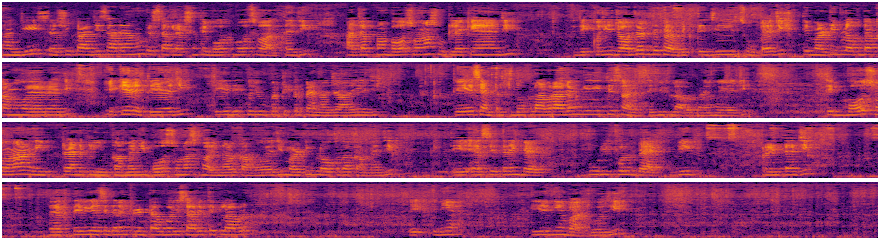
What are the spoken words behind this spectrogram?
ਹਾਂਜੀ, ਸਤਿ ਸ਼੍ਰੀ ਅਕਾਲ ਜੀ ਸਾਰਿਆਂ ਨੂੰ। ਵਿਰਸਾ ਕਲੈਕਸ਼ਨ ਤੇ ਬਹੁਤ ਬਹੁਤ ਸਵਾਗਤ ਹੈ ਜੀ। ਅੱਜ ਆਪਾਂ ਬਹੁਤ ਸੋਹਣਾ ਸੂਟ ਲੈ ਕੇ ਆਏ ਹਾਂ ਜੀ। ਦੇਖੋ ਜੀ, ਜਾਰਜਟ ਦੇ ਫੈਬਰਿਕ ਤੇ ਜੀ ਸੂਟ ਹੈ ਜੀ ਤੇ ਮਲਟੀ ਬਲੌਕ ਦਾ ਕੰਮ ਹੋਇਆ ਹੋਇਆ ਜੀ। ਇਹ ਘੇਰੇ ਤੇ ਹੈ ਜੀ ਤੇ ਇਹ ਦੇਖੋ ਜੀ, ਉੱਪਰ ਤਿੱਕਰ ਪੈਨਲ ਜਾ ਰਹੇ ਹੈ ਜੀ। ਤੇ ਸੈਂਟਰ 'ਚ ਦੋ ਫਲਾਵਰ ਆ ਜਾਣਗੇ ਜੀ ਤੇ ਸਾਈਡ ਤੇ ਵੀ ਫਲਾਵਰ ਬਣੇ ਹੋਏ ਆ ਜੀ। ਤੇ ਬਹੁਤ ਸੋਹਣਾ ਨੀਟ ਐਂਡ ਕਲੀਨ ਕੰਮ ਹੈ ਜੀ। ਬਹੁਤ ਸੋਹਣਾ ਸਫ਼ਾਈ ਨਾਲ ਕੰਮ ਹੋਇਆ ਜੀ। ਮਲਟੀ ਬਲੌਕ ਦਾ ਕੰਮ ਹੈ ਜੀ। ਤੇ ਇਸੇ ਤਰ੍ਹਾਂ ਹੀ ਬੈਕ ਪੂਰੀ ਫੁੱਲ ਬੈਕ ਦੀ ਪ੍ਰਿੰਟ ਹੈ ਜੀ। ਬੈਕ ਤੇ ਵੀ ਇਸੇ ਤਰ੍ਹਾਂ ਹੀ ਪ੍ਰਿੰਟ ਆਊਗਾ ਜੀ, ਸਾਰੇ ਤੇ ਫਲਾਵਰ ਤੇ ਇਹਦੀਆਂ ਇਹਦੀਆਂ ਬਾਜੂ ਹੈ ਜੀ।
